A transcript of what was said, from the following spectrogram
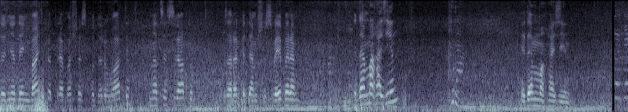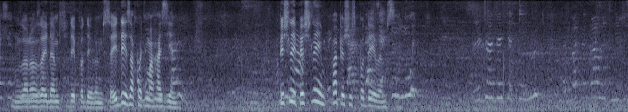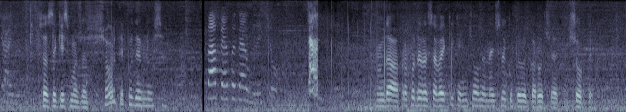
Сьогодні день батька, треба щось подарувати на це свято. Зараз підемо щось виберемо. Йдемо в магазин? Йдемо в магазин. Зараз зайдемо сюди, подивимося. Іди заходь в магазин. Пішли, пішли, папі щось подивимося. Зараз якісь може шорти подивлюся. Да, проходилися в Айкіки, нічого не знайшли, купили коротше це, шорти.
